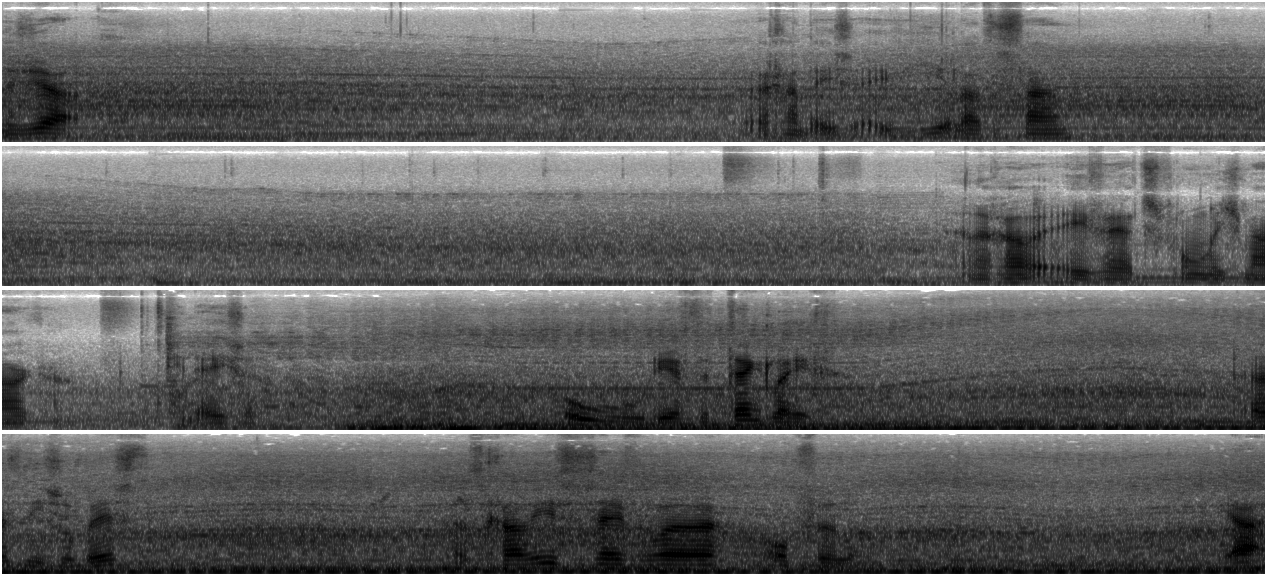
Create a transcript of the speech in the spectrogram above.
Dus ja. We gaan deze even hier laten staan. En dan gaan we even het sprongetje maken in deze. Oeh, die heeft de tank leeg. Dat is niet zo best. Dat gaan we eerst eens even uh, opvullen. Ja,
